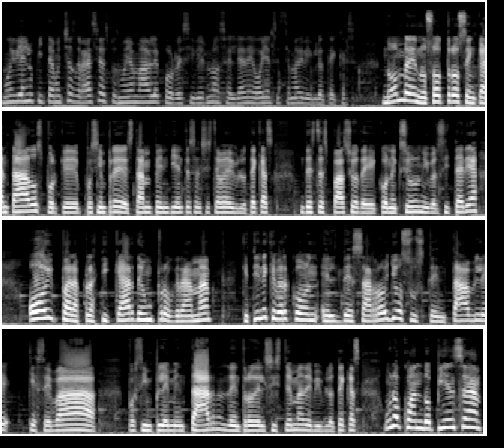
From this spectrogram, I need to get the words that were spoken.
Muy bien, Lupita, muchas gracias. Pues muy amable por recibirnos el día de hoy al sistema de bibliotecas. No, hombre, nosotros encantados porque pues siempre están pendientes el sistema de bibliotecas de este espacio de conexión universitaria. Hoy para platicar de un programa que tiene que ver con el desarrollo sustentable que se va pues implementar dentro del sistema de bibliotecas. Uno cuando piensa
